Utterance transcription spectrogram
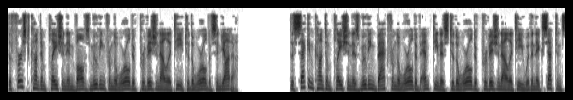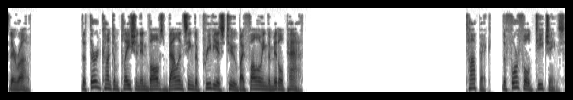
The first contemplation involves moving from the world of provisionality to the world of sunyata. The second contemplation is moving back from the world of emptiness to the world of provisionality with an acceptance thereof. The third contemplation involves balancing the previous two by following the middle path. The Fourfold Teachings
